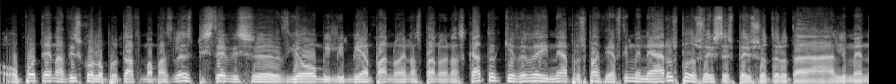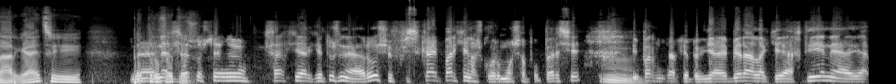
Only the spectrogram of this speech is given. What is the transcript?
οπότε ένα δύσκολο πρωτάθλημα μας λες, πιστεύεις ε, δύο όμιλοι, μία πάνω, ένας πάνω, ένας κάτω και βέβαια η νέα προσπάθεια αυτή με νεαρούς ποδοσφαιριστές περισσότερο τα λιμενάρια, έτσι. Ναι, ναι, φέτος ε, θα έχει αρκετούς νεαρούς. Φυσικά υπάρχει ένας κορμός από πέρσι. Υπάρχουν κάποια παιδιά έμπειρα, αλλά και αυτοί είναι,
